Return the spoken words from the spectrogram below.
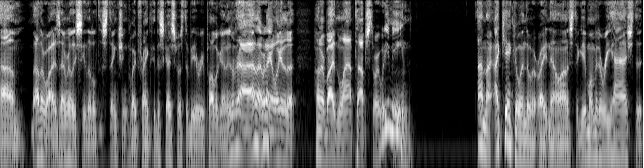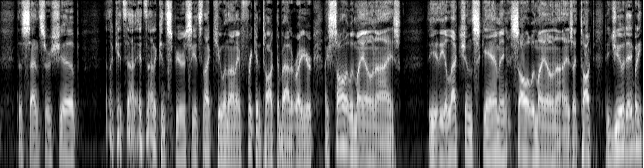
Um, otherwise, I really see little distinction, quite frankly. This guy's supposed to be a Republican. Ah, we're not going to look at a Hunter Biden laptop story. What do you mean? I'm not. I can't go into it right now. Honestly, you want me to rehash the the censorship? Look, it's not. It's not a conspiracy. It's not QAnon. I freaking talked about it right here. I saw it with my own eyes the the election scamming. I saw it with my own eyes. I talked. Did you? Did anybody?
